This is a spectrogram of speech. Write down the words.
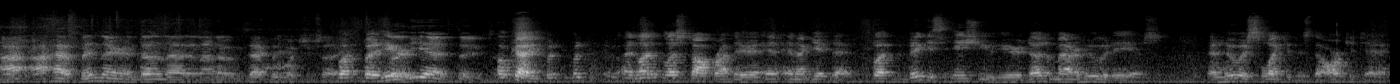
I, I have been there and done that, and I know exactly what you're saying. But- but here- He has too. so- Okay, but, but, and let, let's stop right there, and, and I get that. But the biggest issue here, it doesn't matter who it is, and who is selected as the architect.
